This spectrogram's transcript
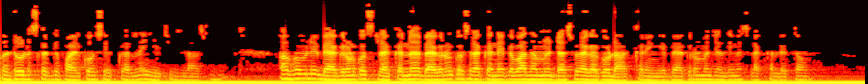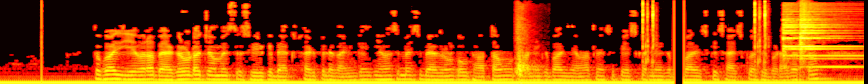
कंट्रोल करके फ़ाइल को सेव कर लें ये चीज़ लास्ट में अब हमने बैकग्राउंड को सिलेक्ट करना है। बैकग्राउंड को सिलेक्ट करने के बाद हमने डस्ट वगैरह को डार्क करेंगे। बैकग्राउंड में जल्दी मैं सिलेक्ट कर लेता हूँ। तो बस ये वाला बैकग्राउंड है जो हम इस तस्वीर के बैक साइड पे लगाएँगे। यहाँ से मैं इस बैकग्राउंड को उठाता हूँ। उठाने के बाद, यहाँ पे ऐसे पेस्ट करने के बाद इसके साइज़ को ऐसे बढ़ा देता हूँ।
